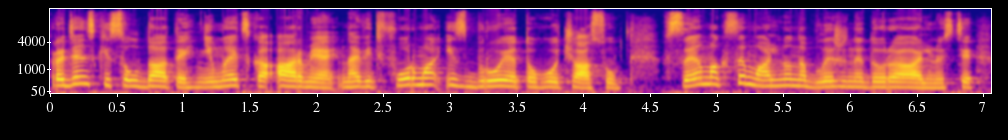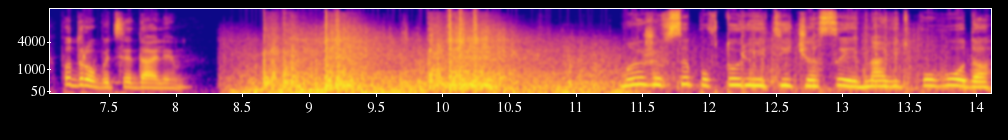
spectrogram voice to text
радянські солдати, німецька армія, навіть форма і зброя того часу. Все максимально наближене до реальності. Подробиці далі. Майже все повторює ті часи, навіть погода.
